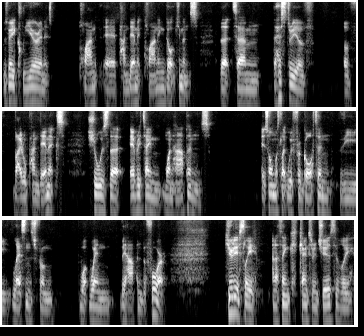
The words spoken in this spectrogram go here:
was very clear in its plan, uh, pandemic planning documents that um, the history of of viral pandemics shows that every time one happens, it's almost like we've forgotten the lessons from what when they happened before. Curiously, and I think counterintuitively,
